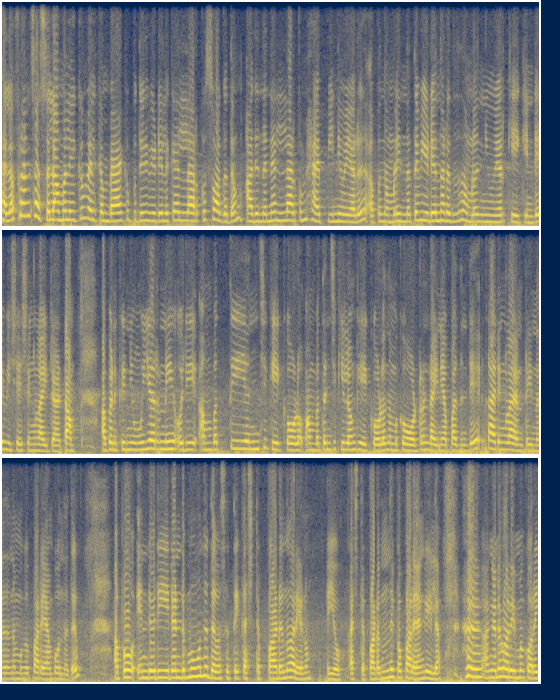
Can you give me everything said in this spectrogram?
ഹലോ ഫ്രണ്ട്സ് അസ്സലാമു അലൈക്കും വെൽക്കം ബാക്ക് പുതിയൊരു വീഡിയോയിലേക്ക് എല്ലാവർക്കും സ്വാഗതം. ആദ്യം തന്നെ എല്ലാവർക്കും ഹാപ്പി ന്യൂ ഇയർ അപ്പോൾ നമ്മൾ ഇന്നത്തെ വീഡിയോ എന്ന് പറയുന്നത് നമ്മൾ ന്യൂ ഇയർ കേക്കിന്റെ വിശേഷങ്ങളായിട്ടാണ് കേട്ടോ അപ്പോൾ എനിക്ക് ന്യൂ ഇയറിന് ഒരു അമ്പത്തിയഞ്ച് കേക്കോളം അമ്പത്തഞ്ച് കിലോ കേക്കോളം നമുക്ക് ഓർഡർ ഉണ്ടായിനി. അപ്പോൾ അതിന്റെ കാര്യങ്ങളാണ് ഇന്ന് നമുക്ക് പറയാൻ പോകുന്നത്. അപ്പോൾ എന്റെ ഒരു രണ്ട് മൂന്ന് ദിവസത്തെ കഷ്ടപ്പാട് എന്ന് പറയണം. അയ്യോ കഷ്ടപ്പാടൊന്നും ഇപ്പോൾ പറയാൻ കഴിയില്ല. അങ്ങനെ പറയുമ്പോൾ കുറേ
